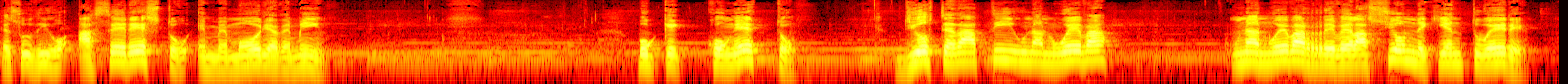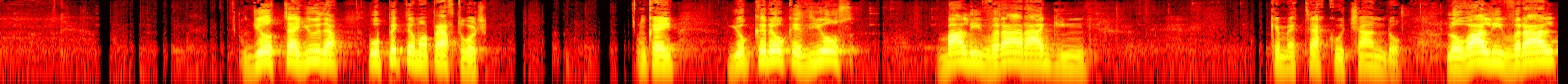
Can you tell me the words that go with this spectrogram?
Jesús dijo, hacer esto en memoria de mí. Porque con esto Dios te da a ti una nueva, una nueva revelación de quién tú eres. Dios te ayuda. We'll pick them up afterwards. Okay. Yo creo que Dios va a librar a alguien que me está escuchando. Lo va a librar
